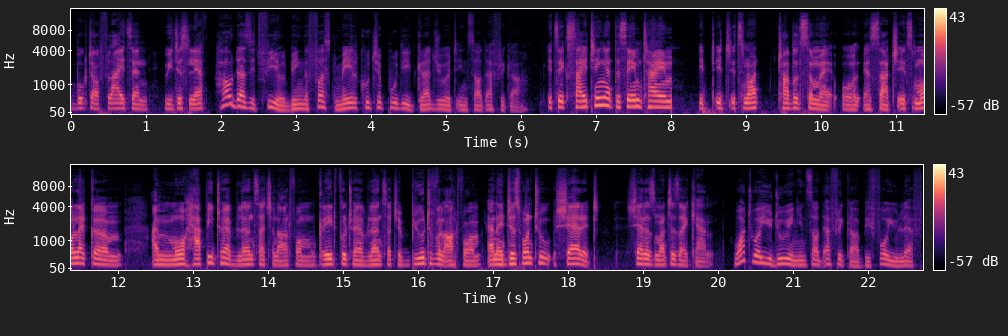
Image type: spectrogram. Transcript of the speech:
booked our flights and we just left. How does it feel being the first male Kuchipudi graduate in South Africa? It's exciting at the same time. It, it it's not troublesome uh, or as such. It's more like um, I'm more happy to have learned such an art form, grateful to have learned such a beautiful art form, and I just want to share it, share as much as I can. What were you doing in South Africa before you left?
